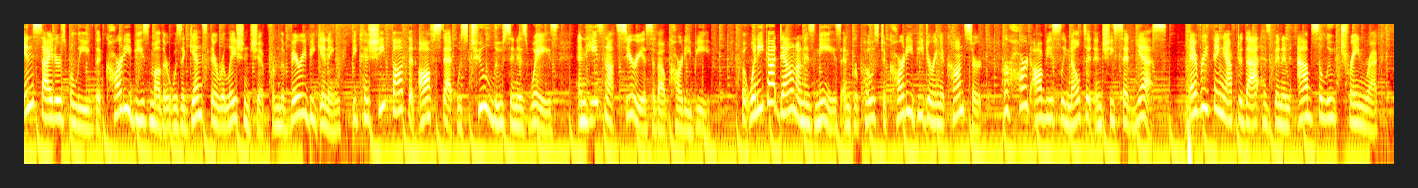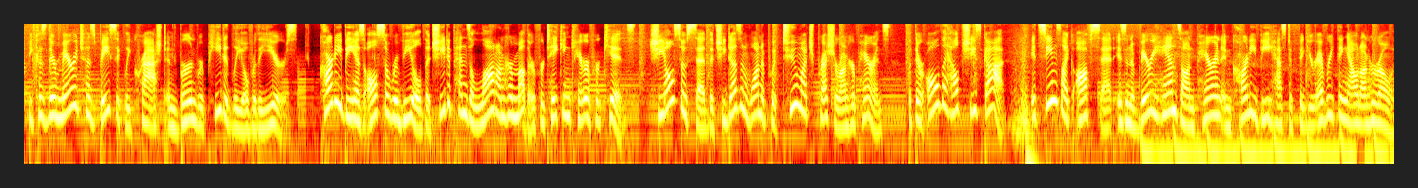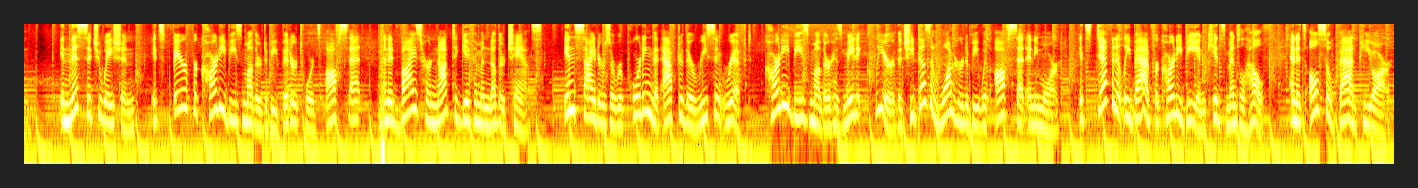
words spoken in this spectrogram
Insiders believe that Cardi B's mother was against their relationship from the very beginning because she thought that Offset was too loose in his ways and he's not serious about Cardi B. But when he got down on his knees and proposed to Cardi B during a concert, her heart obviously melted and she said yes. Everything after that has been an absolute train wreck because their marriage has basically crashed and burned repeatedly over the years. Cardi B has also revealed that she depends a lot on her mother for taking care of her kids. She also said that she doesn't want to put too much pressure on her parents, but they're all the help she's got. It seems like Offset isn't a very hands-on parent and Cardi B has to figure everything out on her own. In this situation, it's fair for Cardi B's mother to be bitter towards Offset and advise her not to give him another chance. Insiders are reporting that after their recent rift, Cardi B's mother has made it clear that she doesn't want her to be with Offset anymore. It's definitely bad for Cardi B and kids' mental health, and it's also bad PR.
